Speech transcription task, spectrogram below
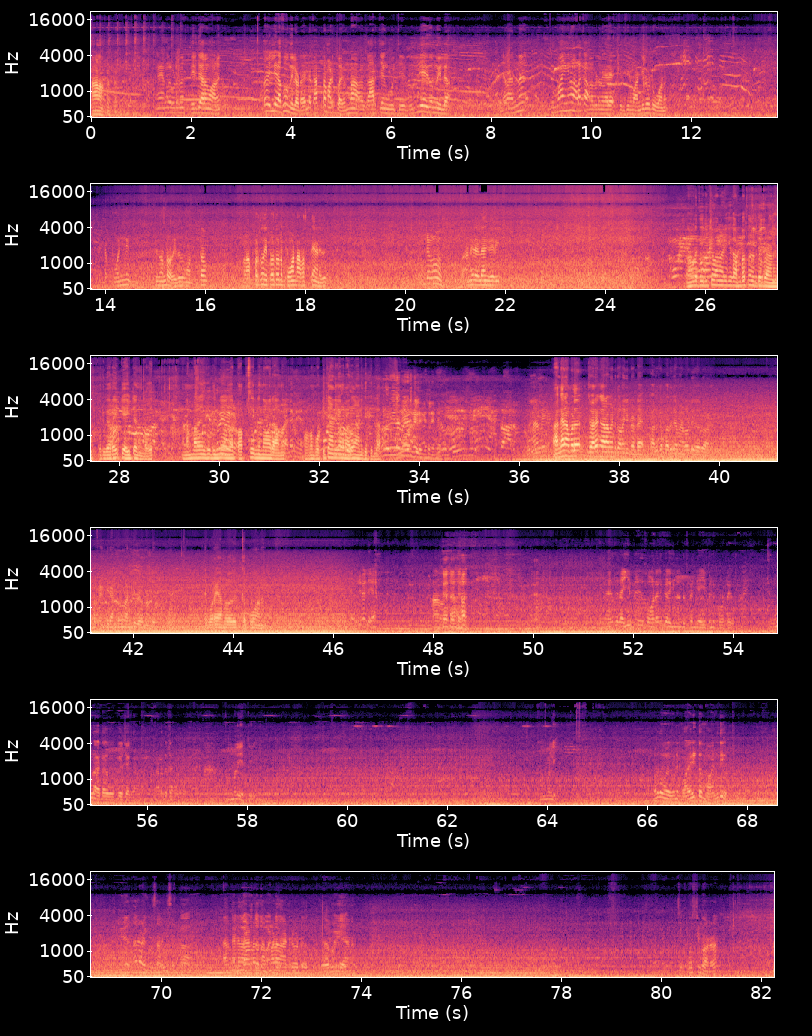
ആണോ? അങ്ങനെ ഞങ്ങൾ ഇവിടുന്ന് തിരിച്ചിറങ്ങുവാണ്. ഇവിടെ വലിയ രസമൊന്നുമില്ല കേട്ടോ. എല്ലാം കട്ട മടുപ്പായി ഉമ്മ കാർച്ചയും കൂച്ച് വലിയ ഇതൊന്നും ഇല്ല. പിന്നെ വന്ന് ചുമ്മാ ഇങ്ങനെ നടക്കാം. ഇവിടെ നേരെ തിരിച്ചിന് വണ്ടിയിലോട്ട് പോവാണ്. എന്റെ പൊന്ന് ഇത് കണ്ടോ? ഇത് മൊത്തം നമ്മൾ അപ്പുറത്തും ഇപ്പുറത്തോട്ട് പോകേണ്ട അവസ്ഥയാണിത്. കണ്ണിലെല്ലാം കയറി നമ്മൾ തിരിച്ചു പോകുന്ന വഴിക്ക് കമ്പത്ത് നിർത്തിയപ്പോഴാണ് ഒരു വെറൈറ്റി ഐറ്റം കണ്ടത്. എണ്ണം പറഞ്ഞത് തിന്നുന്ന പപ്സ് തിന്നുന്ന ഒരെണ്ണം പൊട്ടി കാണിക്കാൻ അത് കാണിക്കത്തില്ല. അങ്ങനെ നമ്മൾ ചുരം കയറാൻ വേണ്ടി തുടങ്ങിയിട്ടുണ്ട്. പതുക്കെ പതുക്കെ മേളോട്ട് കയറുവാണ്. നമ്മുടെ ഫ്രണ്ട് രണ്ട് മൂന്ന് വണ്ടി പോകുന്നുണ്ട്. എന്റെ പുറകെ നമ്മൾ അതൊക്കെ പോവാണ്. അയ്യപ്പൻ ഫോണിൽ കളിക്കുന്നുണ്ട്. ഫ്രണ്ട് അയ്യപ്പന്റെ ഫോട്ടോ. ചൂടായിട്ട് വെക്ക് വെച്ചേക്കാം തണുത്തിട്ട് നമ്മൾ എത്തി വൈകിട്ട് വണ്ടി സർവീസ് അങ്ങനെ നമ്മൾ നമ്മുടെ നാട്ടിലോട്ട് കയറുകയാണ്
